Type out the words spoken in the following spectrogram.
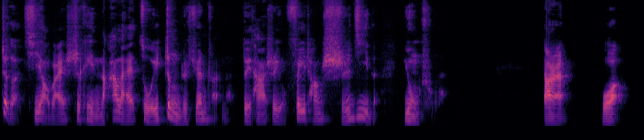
这个齐小白是可以拿来作为政治宣传的，对他是有非常实际的用处的。当然。我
